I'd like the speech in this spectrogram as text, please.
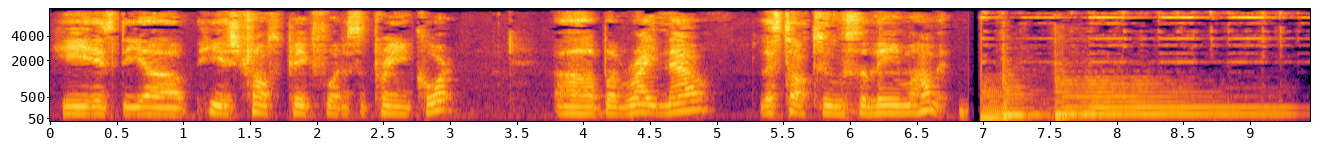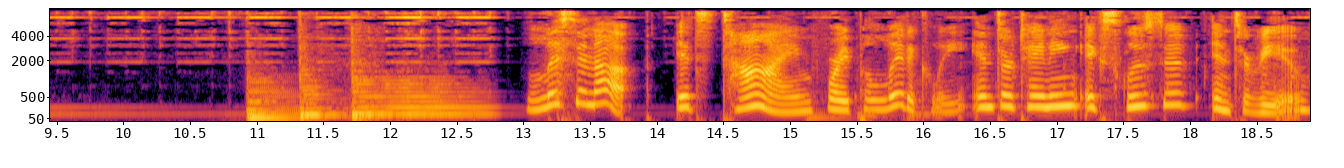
He is the uh, he is Trump's pick for the Supreme Court. Uh, but right now, let's talk to Salim Muhammad. Listen up. It's time for a politically entertaining exclusive interview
